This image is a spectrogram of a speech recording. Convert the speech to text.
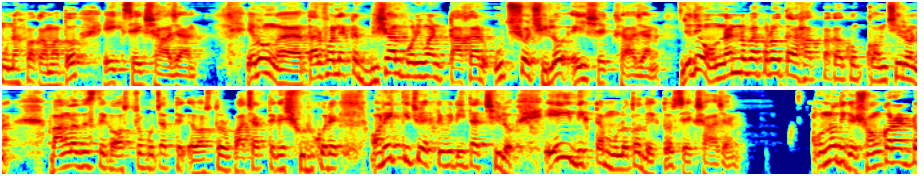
মুনাফা কামাতো এই শেখ শাহজাহান। এবং তার ফলে একটা বিশাল পরিমাণ টাকার উৎস ছিল এই শেখ শাহজাহান। যদিও অন্যান্য ব্যাপারেও তার হাত পাকা খুব কম ছিল না। বাংলাদেশ থেকে অস্ত্র প্রচার থেকে অস্ত্র পাচার থেকে শুরু করে অনেক কিছু অ্যাক্টিভিটি তার ছিল। এই দিকটা মূলত দেখত শেখ শাহজাহান। অন্যদিকে শঙ্করাড্ড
